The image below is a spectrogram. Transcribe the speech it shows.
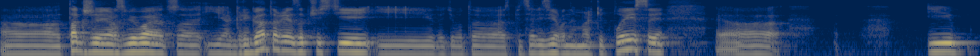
Э, также развиваются и агрегаторы запчастей, и вот эти вот э, специализированные маркетплейсы. Э, и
